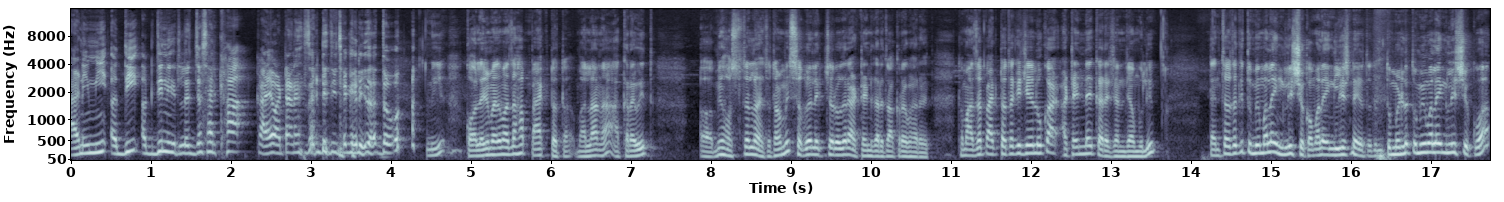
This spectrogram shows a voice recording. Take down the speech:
आणि मी अगदी अगदी निर्लज्जासारखा काय वाटाण्यासाठी तिच्या घरी जातो. मी कॉलेजमध्ये माझा हा पॅक्ट होता. मला ना अकरावीत मी हॉस्टेलला राहायचो त्यामुळे मी सगळे लेक्चर वगैरे अटेंड करायचो अकरा बारावीत. तर माझा पॅक्ट होता की जे लोक अटेंड नाही करायचे आणि ज्या मुली त्यांचं होतं की तुम्ही मला इंग्लिश शिकवा. मला इंग्लिश नाही येतं तुम्ही म्हटलं तुम्ही मला इंग्लिश शिकवा.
